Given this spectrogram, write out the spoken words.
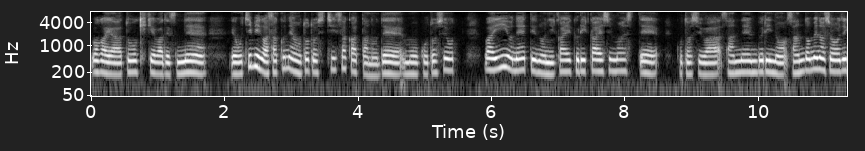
我が家陶器家はですね、え、おちびが昨年、おととし小さかったので、もう今年はいいよねっていうのを2回繰り返しまして、今年は3年ぶりの3度目の正直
